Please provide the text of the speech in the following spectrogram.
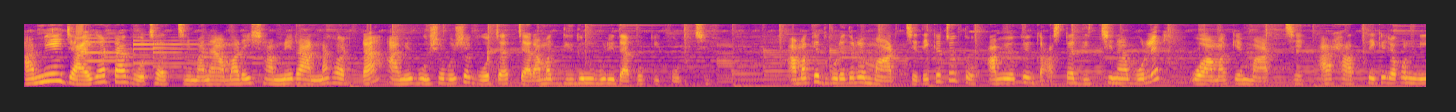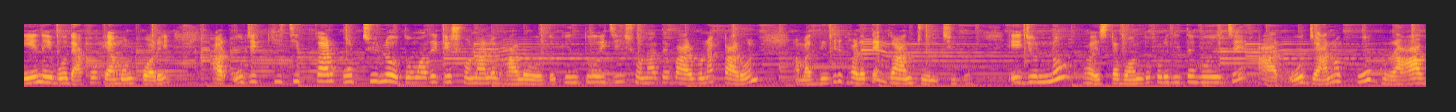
আমি এই জায়গাটা গোছাচ্ছি মানে আমার এই সামনে রান্নাঘরটা আমি বসে বসে গোছাচ্ছি আর আমার দিদুন বুড়ি দেখো কি করছে। আমাকে ধরে ধরে মারছে, দেখেছ তো? আমি ওকে গাছটা দিচ্ছি না বলে ও আমাকে মারছে। আর হাত থেকে যখন নিয়ে নেব, দেখো কেমন করে। আর ও যে কী চিৎকার করছিল, তোমাদেরকে শোনালে ভালো হতো। কিন্তু ওই যে শোনাতে পারব না, কারণ আমার দিদির ঘরেতে গান চলছিল। এই জন্য ভয়েসটা বন্ধ করে দিতে হয়েছে। আর ও জানো খুব রাগ,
